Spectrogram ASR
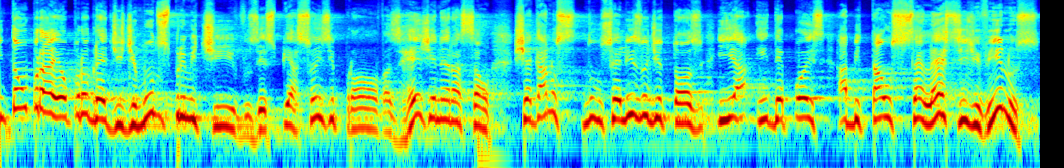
Então, para eu progredir de mundos primitivos, expiações e provas, regeneração, chegar nos, nos felizes ditosos e, e depois habitar os celestes divinos,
